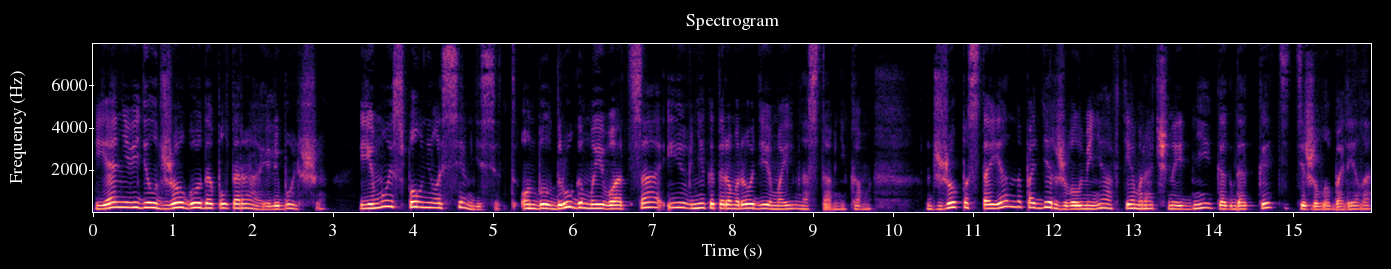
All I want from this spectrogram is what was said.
Я не видел Джо года полтора или больше. Ему исполнилось семьдесят, он был другом моего отца и в некотором роде моим наставником. Джо постоянно поддерживал меня в те мрачные дни, когда Кэти тяжело болела.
